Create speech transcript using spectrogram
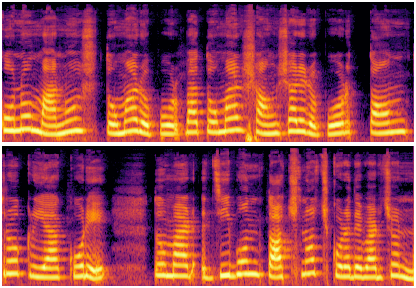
কোনো মানুষ তোমার ওপর বা তোমার সংসারের ওপর তন্ত্রক্রিয়া করে তোমার জীবন তছনছ করে দেবার জন্য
